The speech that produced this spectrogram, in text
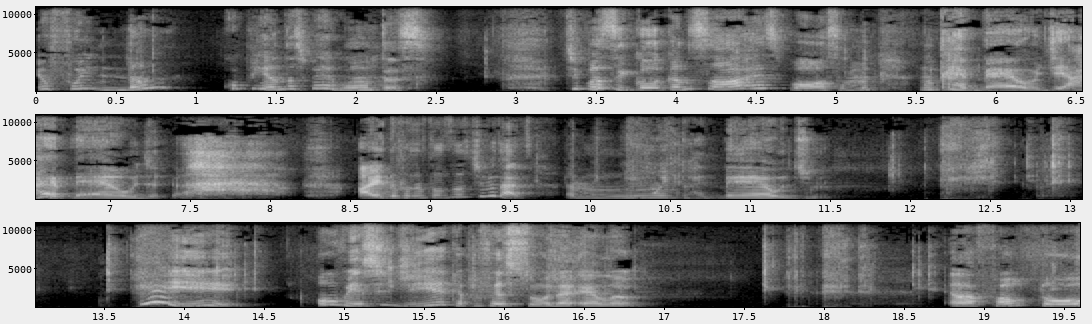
eu fui não copiando as perguntas. Tipo assim, colocando só a resposta. Muito, muito rebelde, a rebelde. Ah, ainda fazendo todas as atividades. É muito rebelde. E aí, houve esse dia que a professora, ela. Ela faltou.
